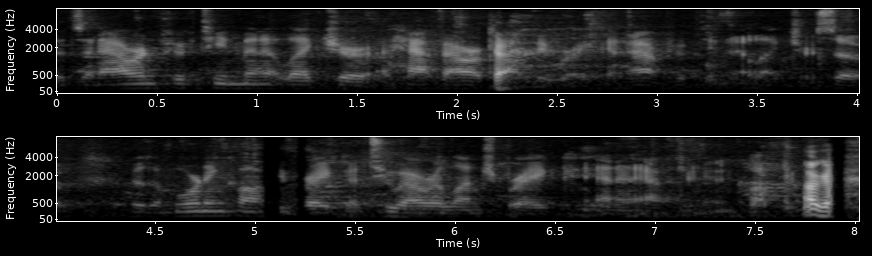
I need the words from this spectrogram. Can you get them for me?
It's an hour and 15 minute lecture, a half hour Okay. coffee break, an hour and 15 minute lecture. So there's a morning coffee break, a two hour lunch break, and an afternoon coffee break. okay,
